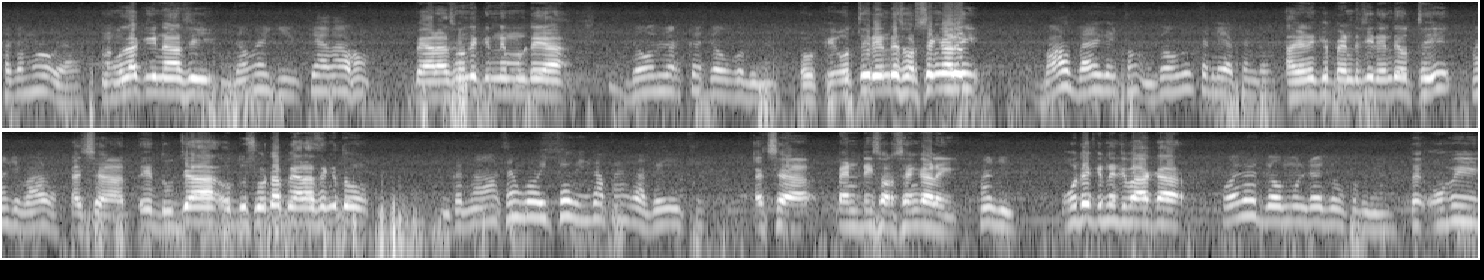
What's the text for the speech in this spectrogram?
ਖਤਮ ਹੋ ਗਿਆ। ਉਹਦਾ ਕੀ ਨਾਮ ਸੀ? ਦੋਵੇਂ ਜੀ ਕਿਆਦਾ ਹੋ ਪਿਆਰਾ ਸਿੰਘ ਦੇ ਕਿੰਨੇ ਮੁੰਡੇ ਆ? ਦੋ ਲੜਕੇ ਦੋ ਕੁੜੀਆਂ। ਓਕੇ ਉੱਥੇ ਹੀ ਰਹਿੰਦੇ ਸੁਰ ਸਿੰਘ ਵਾਲੇ? ਹੀ ਬਾਹਰ ਬਹਿ ਗਏ ਤੋਂ ਦੋ ਵੀ ਚੱਲਿਆ ਪਿੰਡੋਂ। ਆ ਜਾਣੀ ਕਿ ਪਿੰਡ 'ਚ ਹੀ ਰਹਿੰਦੇ ਉੱਥੇ ਹੀ? ਹਾਂਜੀ ਬਾਹਰ। ਅੱਛਾ ਤੇ ਦੂਜਾ ਉਦੋਂ ਛੋਟਾ ਪਿਆਰਾ ਸਿੰਘ ਤੋਂ? ਗਰਨਾਮ ਸਿੰਘ ਉਹ ਇੱਥੇ ਰਹਿੰਦਾ ਆਪਣੇ ਘਰ ਦੇ ਇੱਥੇ। ਅੱਛਾ ਪਿੰਡ ਹੀ ਸੁਰ ਸਿੰਘ ਵਾਲੇ। ਹੀ ਹਾਂਜੀ। ਉਹਦੇ ਕਿੰਨੇ ਜਵਾਕ ਆ? ਉਹਦੇ ਦੋ ਮੁੰਡੇ ਦੋ ਕੁੜੀਆਂ। ਤੇ ਉਹ ਵੀ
